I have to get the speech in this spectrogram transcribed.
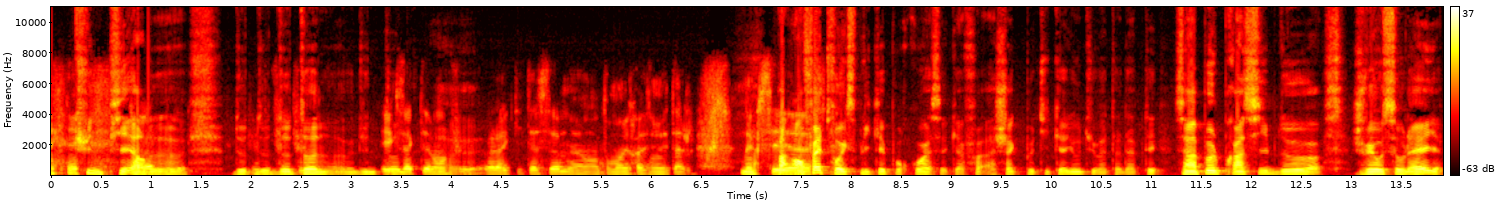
qu'une pierre de, de, de, de tonnes euh, d'une tonne. Exactement, voilà, qui t'assomme en tombant du troisième étage. Donc c'est. Bah, en euh, fait, il faut expliquer pourquoi. C'est qu'à chaque petit caillou, tu vas t'adapter. C'est un peu le principe de je vais au soleil.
